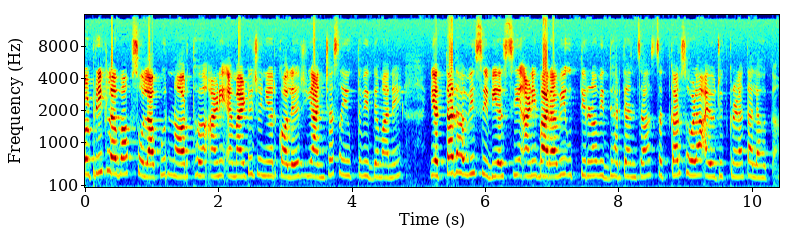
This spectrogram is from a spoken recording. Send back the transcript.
Rotary club of Solapur north आणि M I T junior college यांच्या संयुक्त विद्यमाने इयत्ता दहावी सीबीएसई आणि बारावी उत्तीर्ण विद्यार्थ्यांचा सत्कार सोहळा आयोजित करण्यात आला होता.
